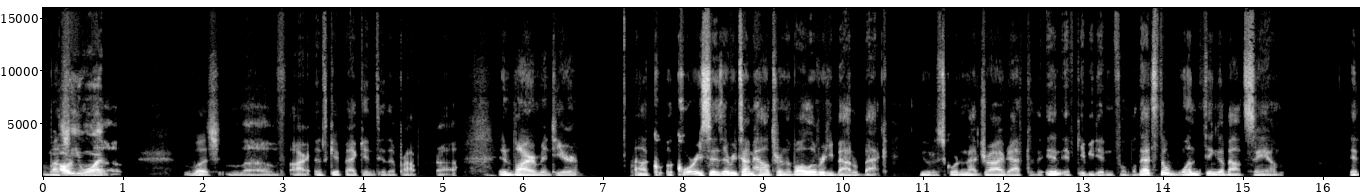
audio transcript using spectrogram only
much. Oh, you want? Much love. All right, let's get back into the proper uh, environment here. Uh, Corey says every time Howell turned the ball over, he battled back. He would have scored on that drive after the end if Gibby didn't fumble. That's the one thing about Sam that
